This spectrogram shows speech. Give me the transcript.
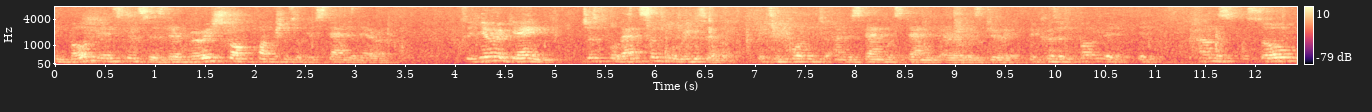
in both instances, they're very strong functions of the standard error. So here again, just for that simple reason, it's important to understand what standard error is doing because it, it, it comes so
